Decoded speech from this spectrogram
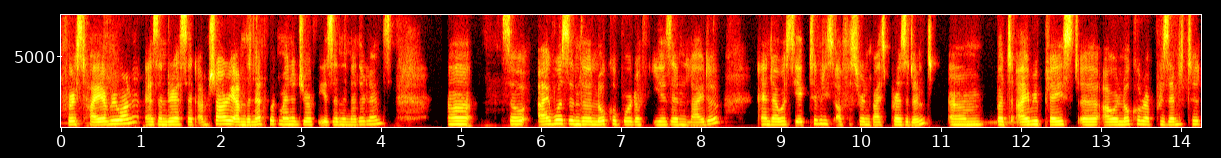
first, hi everyone. As Andrea said, I'm Shari. I'm the network manager of ESN the Netherlands. so I was in the local board of ESN Leiden and I was the activities officer and vice president. Um, but I replaced uh, our local representative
